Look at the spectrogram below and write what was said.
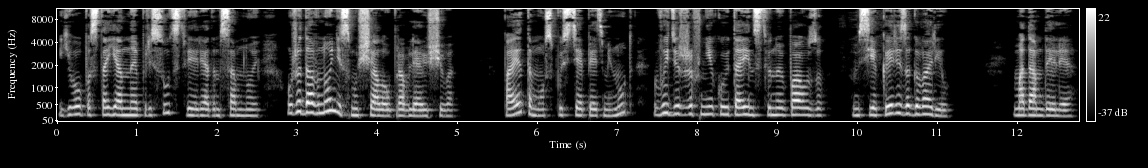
Его постоянное присутствие рядом со мной уже давно не смущало управляющего. Поэтому, спустя пять минут, выдержав некую таинственную паузу, мсье Керри заговорил. «Мадам Делия,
